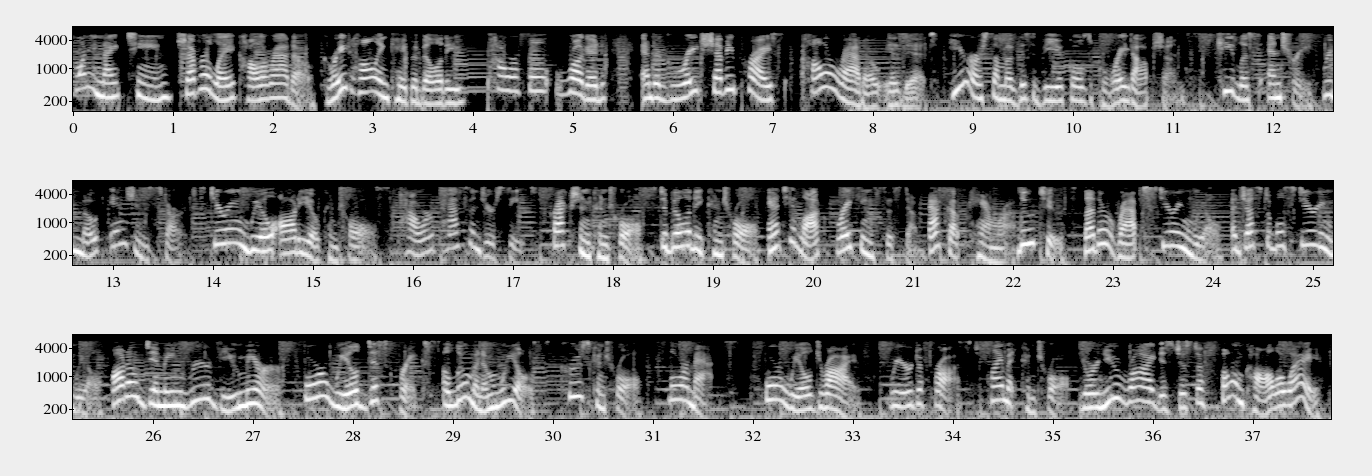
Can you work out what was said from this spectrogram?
2019 Chevrolet Colorado. Great hauling capability, powerful, rugged, and a great Chevy price, Colorado is it. Here are some of this vehicle's great options. Keyless entry, remote engine start, steering wheel audio controls, power passenger seat, traction control, stability control, anti-lock braking system, backup camera, Bluetooth, leather wrapped steering wheel, adjustable steering wheel, auto dimming rear view mirror, four wheel disc brakes, aluminum wheels, cruise control, floor mats, four-wheel drive, rear defrost, climate control. Your new ride is just a phone call away.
